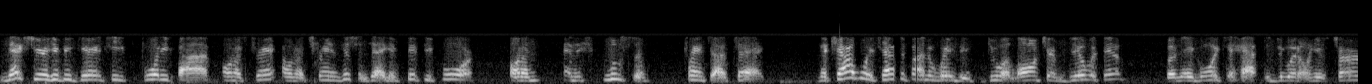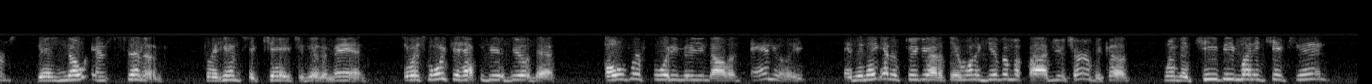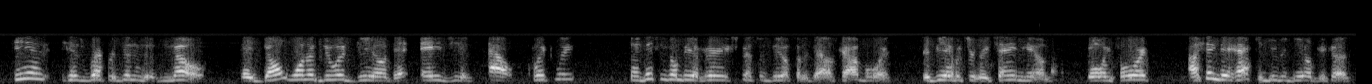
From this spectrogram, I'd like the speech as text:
Next year, he'll be guaranteed 45 on a tra- on a transition tag and 54 on a, an exclusive franchise tag. The Cowboys have to find a way to do a long-term deal with him, but they're going to have to do it on his terms. There's no incentive for him to cave to the man. So it's going to have to be a deal that's over $40 million annually. And then they got to figure out if they want to give him a five-year term because when the TV money kicks in, he and his representatives know they don't want to do a deal that ages out quickly So this is going to be a very expensive deal for the Dallas Cowboys to be able to retain him going forward. I think they have to do the deal because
